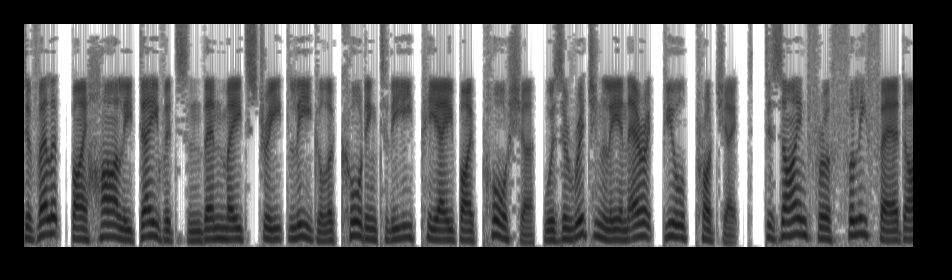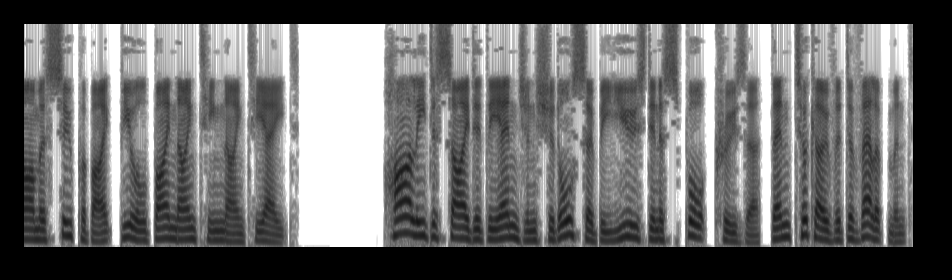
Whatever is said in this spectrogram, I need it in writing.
developed by Harley-Davidson then made street legal according to the EPA by Porsche, was originally an Eric Buell project, designed for a fully faired AMA Superbike Buell by 1998. Harley decided the engine should also be used in a sport cruiser, then took over development,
